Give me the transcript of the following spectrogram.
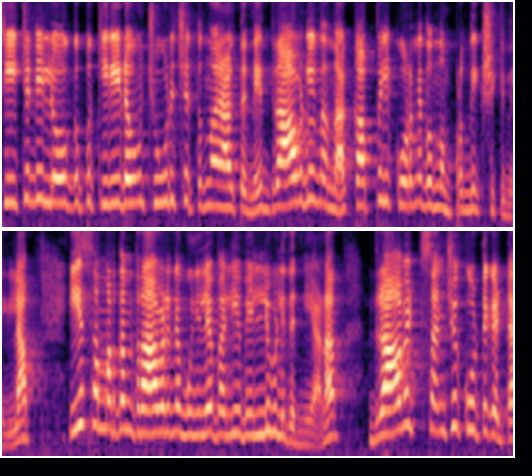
ടി ട്വന്റി ലോകകപ്പ് കിരീടവും ചൂടിച്ചെത്തുന്നതിനാൽ തന്നെ ദ്രാവിഡിൽ നിന്ന് കപ്പിൽ കുറഞ്ഞതൊന്നും പ്രതീക്ഷിക്കുന്നില്ല. ഈ സമ്മർദ്ദം ദ്രാവിഡിന് മുന്നിലെ വലിയ വെല്ലുവിളി തന്നെയാണ്. ദ്രാവിഡ് സഞ്ജു കൂട്ടുകെട്ട്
